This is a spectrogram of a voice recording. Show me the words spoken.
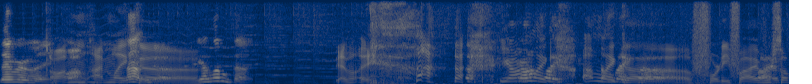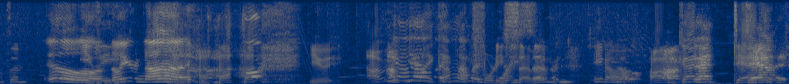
never mind. Oh, I'm, I'm like, Not- uh, You're a little guy. I'm like, yeah, I'm like, I'm like, uh, 45 or something. Ew, Easy. no, you're not. you, I'm, yeah, I'm like, I'm like 47. You know, oh, god damn it.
